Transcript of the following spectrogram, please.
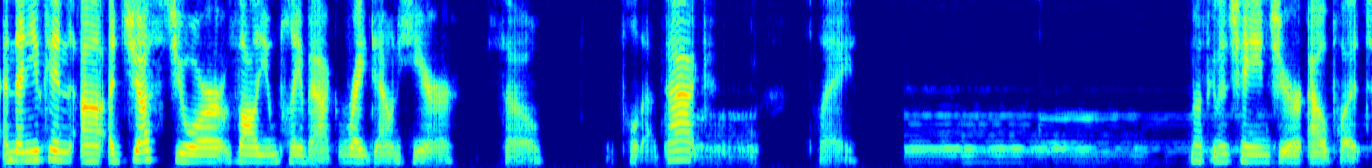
And then you can uh, adjust your volume playback right down here. So pull that back, play. That's going to change your output.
